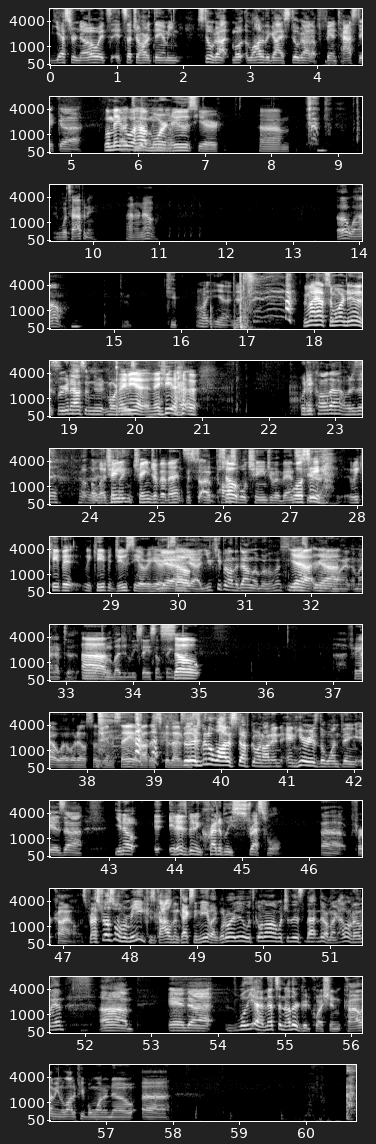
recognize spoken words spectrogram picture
yes or no. It's it's such a hard thing. I mean, still got mo- a lot of the guys still got a fantastic. Uh, Well, maybe uh, we'll deal, have you more know? news here. Um, what's happening? I don't know. Oh wow, dude, keep. Oh, yeah. yeah. we might have some more news. We're gonna have some new more Maybe news. a, maybe a, what do you call that? What is it? Uh, allegedly? change, change of events. It's a possible change of events. We'll see. We keep it we keep it juicy over here. Yeah, so, yeah. You keep it on the download move. Let's see the Yeah, screen. yeah. I might, I might have to, I might have to Um, allegedly say something. So I forgot what, what else I was gonna say about this because I've so there's just, been a lot of stuff going on, and and here is the one thing is, uh, you know, it, it has been incredibly stressful. Uh, for Kyle, it's stressful for me because Kyle's been texting me like, "What do I do? What's going on? What's this, that, and that?" I'm like, "I don't know, man." Um, and uh, well, yeah, and that's another good question, Kyle. I mean, a lot of people want to know. Uh,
